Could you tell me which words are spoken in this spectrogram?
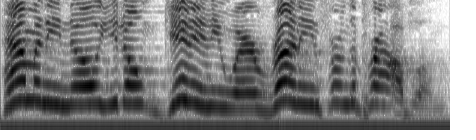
How many know you don't get anywhere running from the problem?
